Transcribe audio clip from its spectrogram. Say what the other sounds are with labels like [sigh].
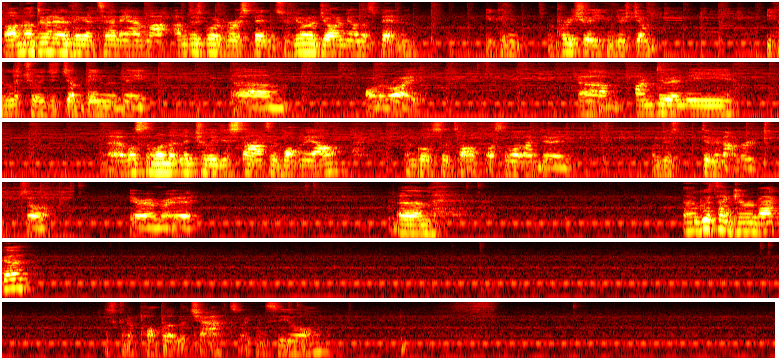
Well, I'm not doing anything at 10 a.m. I'm just going for a spin. So if you want to join me on the spin, you can. I'm pretty sure you can just jump. You can literally just jump in with me um, on the ride. Um, I'm doing the. Uh, what's the one that literally just starts at the bottom of the Alp and goes to the top? What's the one I'm doing? I'm just doing that route. So here I am right here. Um, oh, good, thank you, Rebecca. Just gonna pop out the chat so I can see you all.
